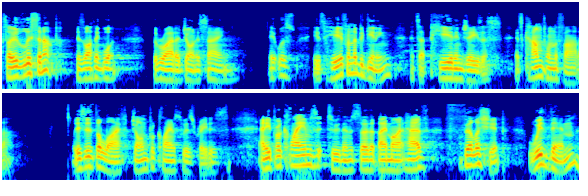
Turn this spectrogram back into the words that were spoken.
So listen up, is I think what the writer John is saying. It was is here from the beginning, it's appeared in Jesus. It's come from the Father. This is the life John proclaims to his readers. And he proclaims it to them so that they might have fellowship with them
